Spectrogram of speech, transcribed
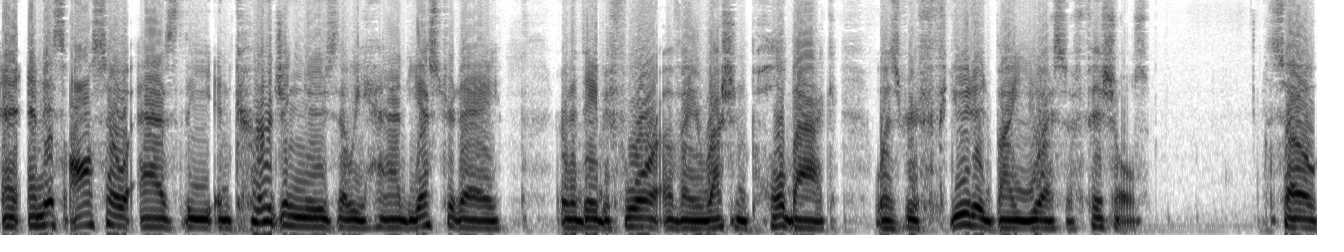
and, and this also as the encouraging news that we had yesterday or the day before of a Russian pullback was refuted by U.S. officials. So,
